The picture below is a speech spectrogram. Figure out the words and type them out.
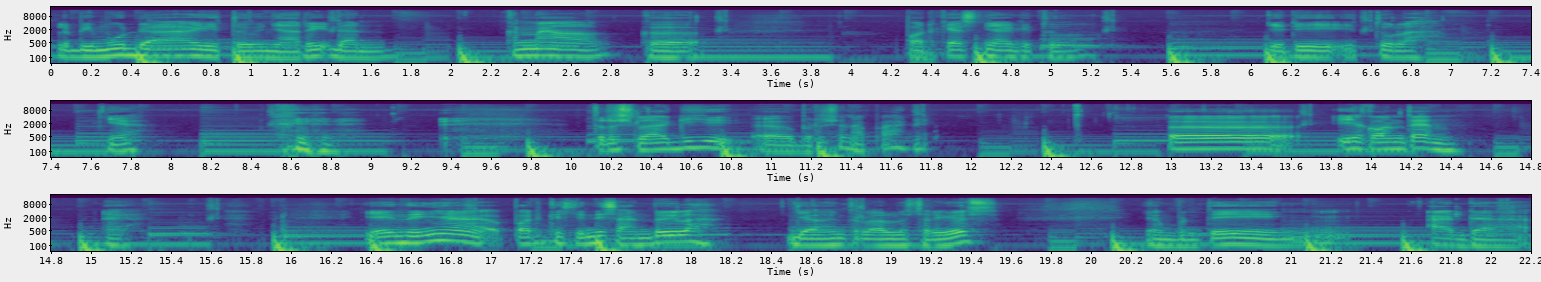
lebih mudah gitu nyari dan kenal ke podcastnya gitu. Jadi itulah ya. Terus lagi uh, barusan apa nih uh, ya konten. Eh ya intinya podcast ini santuy lah. Jangan terlalu serius yang penting ada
